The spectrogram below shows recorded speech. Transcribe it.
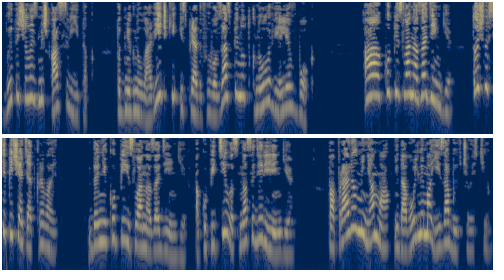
вытащила из мешка свиток, подмигнула овечке и, спрятав его за спину, ткнула Велия в бок. — А купи слона за деньги точно все печати открывает? — Да не купи слона за деньги, а купи тилос на содеренье. Поправил меня маг, недовольный моей забывчивостью.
